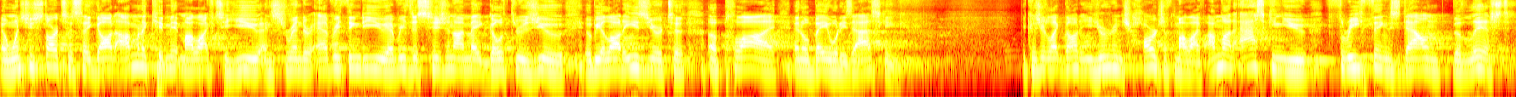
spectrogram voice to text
And once you start to say, God, I'm gonna commit my life to you and surrender everything to you, every decision I make go through you, it'll be a lot easier to apply and obey what He's asking because you're like, God, you're in charge of my life. I'm not asking you three things down the list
